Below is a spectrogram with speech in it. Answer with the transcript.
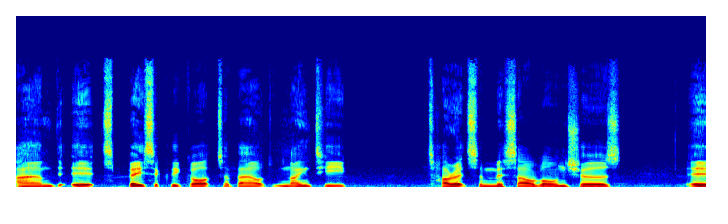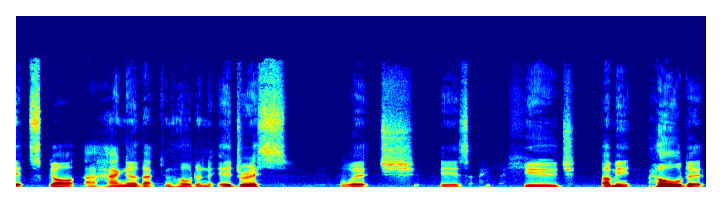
and it's basically got about 90 turrets and missile launchers. It's got a hangar that can hold an Idris, which is huge. I mean, hold it.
